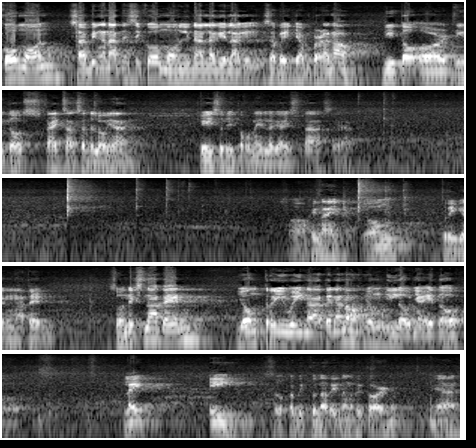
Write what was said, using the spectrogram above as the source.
common, sabi nga natin si common, linalagay lagi sabay jumper ano, dito or dito, kahit saan sa dalawa yan. Okay, so dito ko na ilagay sa taas. Ayan. Okay na yung trigger natin. So next natin, yung three-way natin, ano, yung ilaw niya ito, light A. So kabit ko na rin ang return. Ayan.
